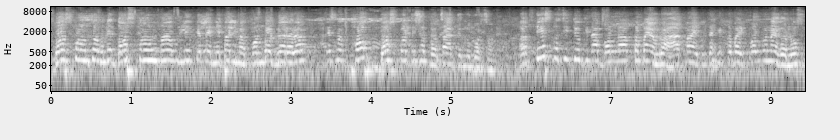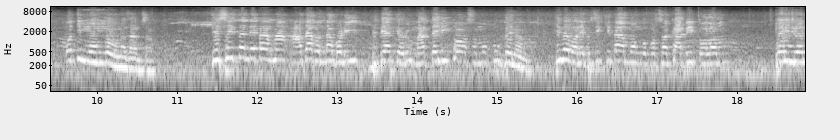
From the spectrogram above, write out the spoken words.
दस पाउन्ड छ भने दस पाउन्डमा उसले त्यसलाई नेपालीमा कन्भर्ट गरेर त्यसमा थप दस प्रतिशत भन्सार तिर्नुपर्छ। र त्यसपछि त्यो किताब बल्ल तपाईँ हाम्रो हातमा आइपुग्दाखेरि तपाईँ कल्पना गर्नुहोस् कति महँगो हुन जान्छ। त्यसै त नेपालमा आधाभन्दा बढी विद्यार्थीहरू माध्यमिक तहसम्म पुग्दैनन्। किन भनेपछि किताब महँगो पर्छ कापी कलम पहिरन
